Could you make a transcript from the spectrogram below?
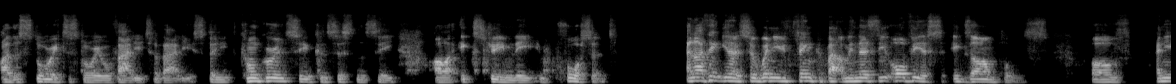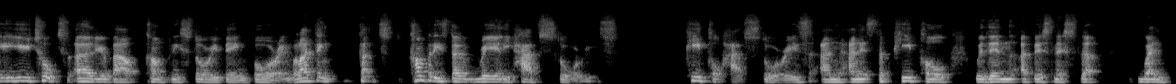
either story to story or value to value. So congruency and consistency are extremely important. And I think, you know, so when you think about, I mean, there's the obvious examples of and you, you talked earlier about company story being boring. Well, I think companies don't really have stories. People have stories, and, and it's the people within a business that, when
